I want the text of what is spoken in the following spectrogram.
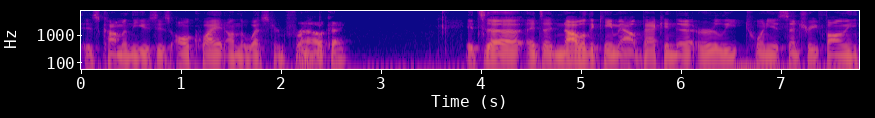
is commonly used is "All Quiet on the Western Front." Oh, okay. It's a it's a novel that came out back in the early 20th century, following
